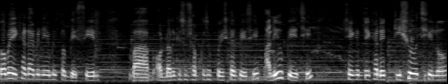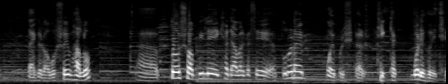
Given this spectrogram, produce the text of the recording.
তবে এখানে আমি নিয়মিত বেসিন বা অন্যান্য কিছু সব কিছু পরিষ্কার পেয়েছি, পানিও পেয়েছি। সেক্ষেত্রে এখানে টিস্যুও ছিল জায়গাটা অবশ্যই ভালো। তো সব মিলে এখানে আমার কাছে তুলনায় পয় পরিষ্কার ঠিকঠাক মনে হয়েছে।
